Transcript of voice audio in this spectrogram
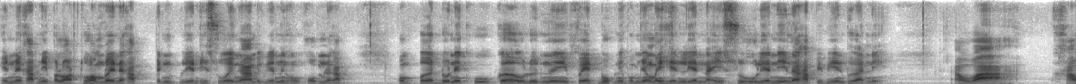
เห็นไหมครับนี่ประหลอดท่วมเลยนะครับ เป็นเหรียญที่สวยงามอีกเหรียญหนึ่งของผมนะครับ ผมเปิดดูใน Google หรือใน Facebook นี่ผมยังไม่เห็นเหรียญไหนสู้เหรียญนี้นะครับพี่ๆเพื่อนนี่เอาว่าเข้า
